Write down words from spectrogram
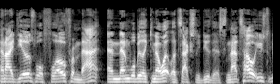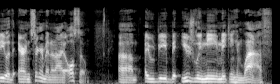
and ideas will flow from that. And then we'll be like, you know what, let's actually do this. And that's how it used to be with Aaron Singerman and I also. Um, it would be usually me making him laugh.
